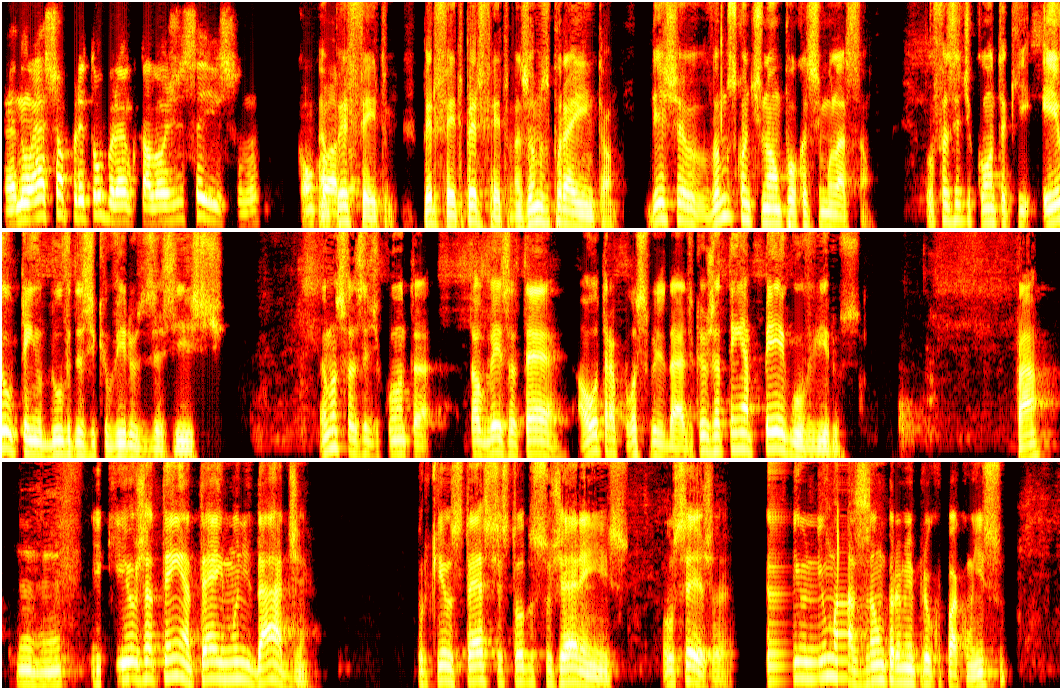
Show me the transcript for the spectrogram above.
é, não é só preto ou branco, está longe de ser isso, né? Concordo. Não, perfeito, perfeito, perfeito. Mas vamos por aí então. Deixa, vamos continuar um pouco a simulação. Vou fazer de conta que eu tenho dúvidas de que o vírus existe. Vamos fazer de conta, talvez até a outra possibilidade, que eu já tenha pego o vírus, tá? Uhum. E que eu já tenha até imunidade, porque os testes todos sugerem isso. Ou seja, eu não tenho nenhuma razão para me preocupar com isso.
